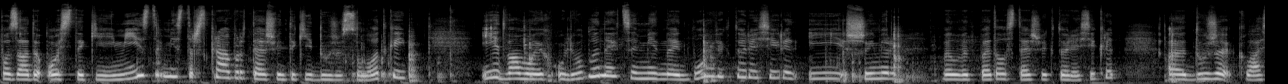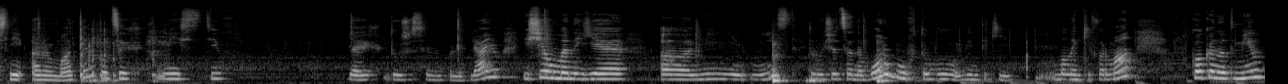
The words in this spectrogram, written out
позаду ось такий міст, містер Скрабер, теж він такий дуже солодкий. І два моїх улюблених це Midnight Bloom Victoria's Secret і Shimmer Velvet Petals, теж Victoria's Secret. Е, Дуже класні аромати у цих містів. Я їх дуже сильно полюбляю. І ще у мене є е, міні-міст, тому що це набор був, тому він такий маленький формат. Coconut Milk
